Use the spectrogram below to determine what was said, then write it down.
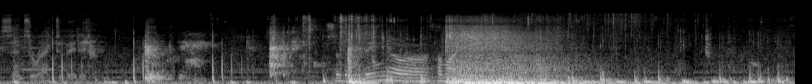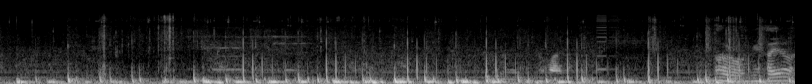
Sensor activated. một tiếng uh, thăm anh thấy rồi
